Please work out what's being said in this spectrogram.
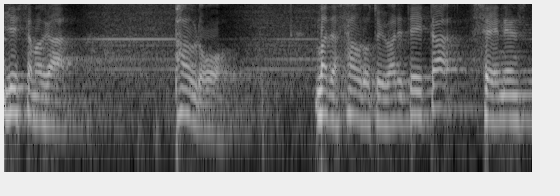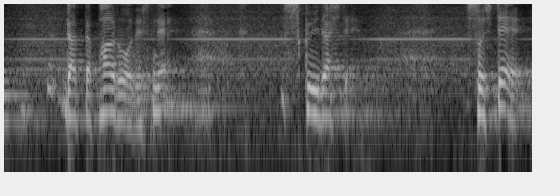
イエス様がパウロをまだサウロと言われていた青年だったパウロをですね救い出してそして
